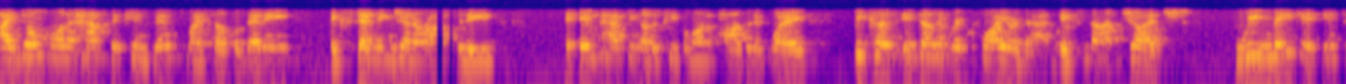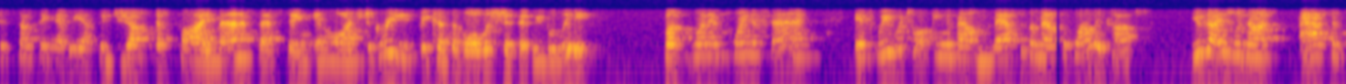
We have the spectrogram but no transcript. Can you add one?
I don't want to have to convince myself of any extending generosity, impacting other people on a positive way, because it doesn't require that. It's not judged. We make it into something that we have to justify manifesting in large degrees because of all the shit that we believe. But when in point of fact, if we were talking about massive amounts of lollipops, you guys would not have to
